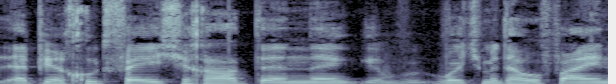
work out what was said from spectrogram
heb je een goed feestje gehad en word je met hoofdpijn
